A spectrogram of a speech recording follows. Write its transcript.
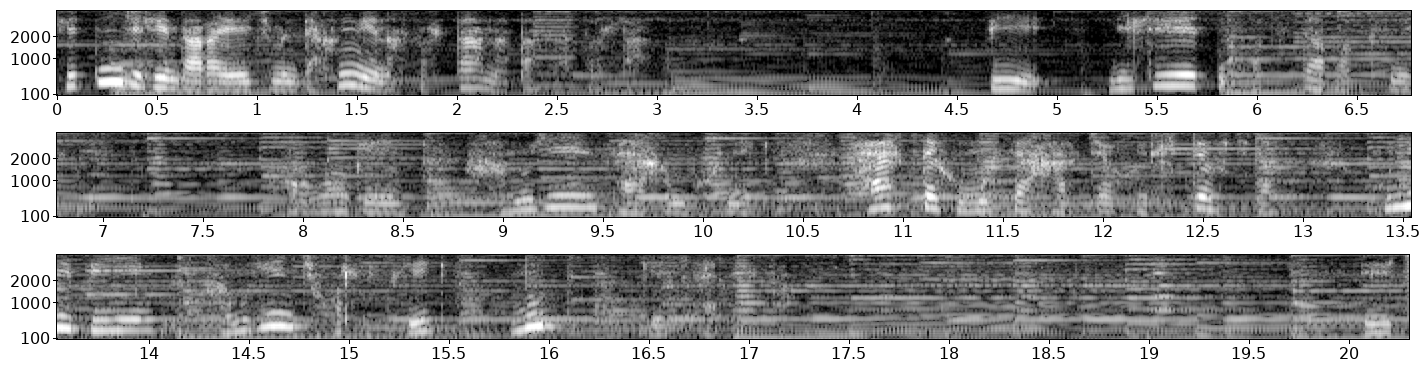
Хэдэн жилийн дараа ээж минь дахин энэ асуултаа надаас асуулаа. Би нилээд нухацтай бодсны эцэст хорвоогийн хамгийн сайхан бүхнийг хайртай хүмүүсээ харж явах хэрэгтэй учраас хүний биеийн хамгийн чухал хэсгийг нүд гэж хариулсан. Ээж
